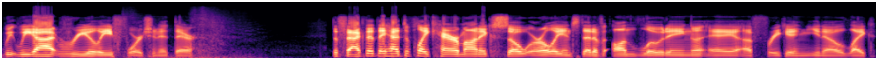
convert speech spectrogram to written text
We we got really fortunate there. The fact that they had to play Karamonic so early instead of unloading a, a freaking, you know, like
